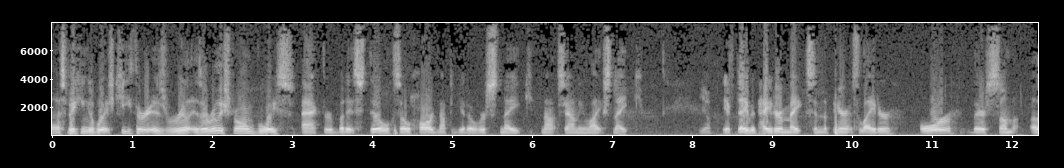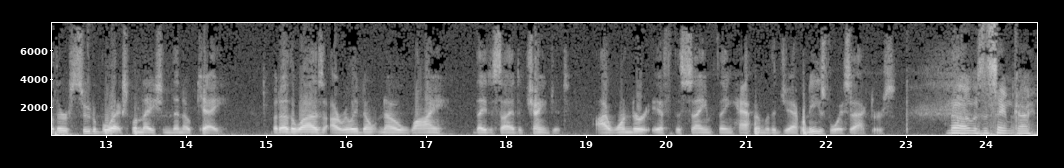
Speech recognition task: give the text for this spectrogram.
Uh, speaking of which, Kiefer is real is a really strong voice actor, but it's still so hard not to get over Snake not sounding like Snake. Yep. If David Hayter makes an appearance later, or there's some other suitable explanation, then okay. But otherwise, I really don't know why they decided to change it. I wonder if the same thing happened with the Japanese voice actors. No, it was the same guy.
